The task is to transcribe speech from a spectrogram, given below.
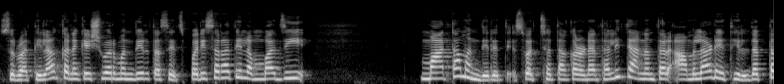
सुरुवातीला कनकेश्वर मंदिर तसेच परिसरातील अंबाजी माता मंदिर येथे स्वच्छता करण्यात आली. त्यानंतर आमलाड येथील दत्त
